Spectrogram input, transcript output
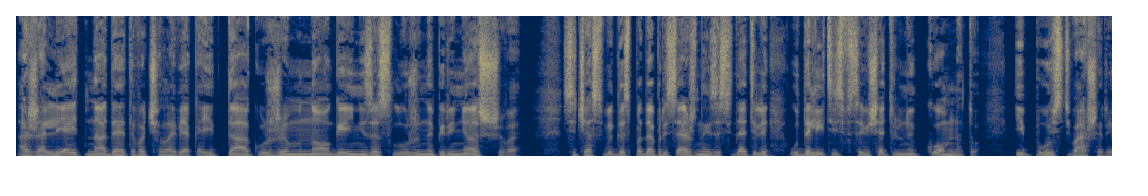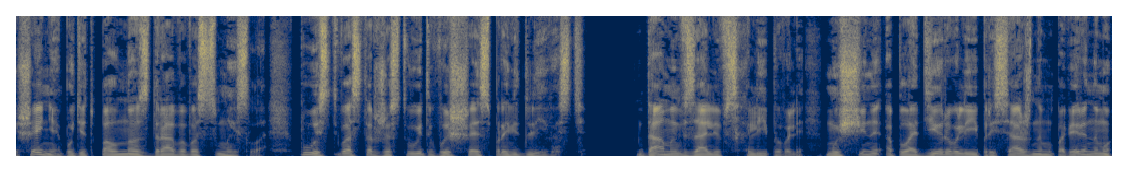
а жалеть надо этого человека, и так уже много и незаслуженно перенесшего. Сейчас вы, господа присяжные заседатели, удалитесь в совещательную комнату, и пусть ваше решение будет полно здравого смысла, пусть восторжествует высшая справедливость. Дамы в зале всхлипывали, мужчины аплодировали и присяжному поверенному,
